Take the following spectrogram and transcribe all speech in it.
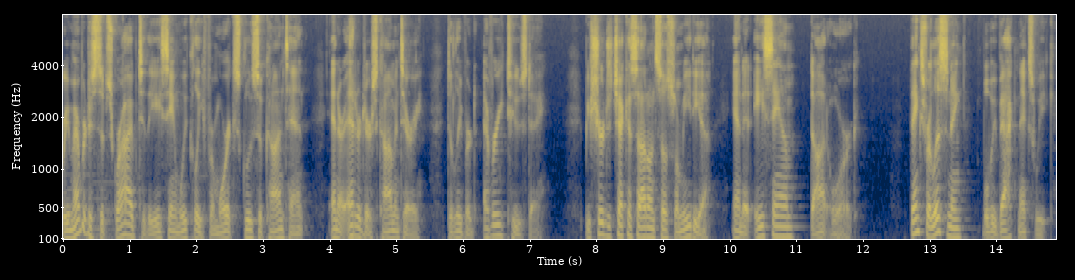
Remember to subscribe to the ASAM Weekly for more exclusive content and our editor's commentary, delivered every Tuesday. Be sure to check us out on social media and at asam.org. Thanks for listening. We'll be back next week.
